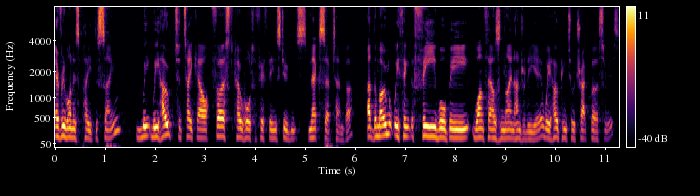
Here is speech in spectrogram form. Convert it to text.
Everyone is paid the same. We, we hope to take our first cohort of 15 students next September. At the moment, we think the fee will be 1,900 a year. We're hoping to attract bursaries.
